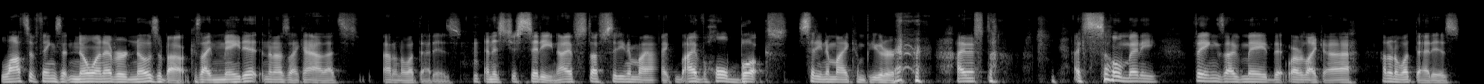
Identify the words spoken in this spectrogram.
lots of things that no one ever knows about because I made it and then I was like, ah, that's I don't know what that is. and it's just sitting. I have stuff sitting in my I have whole books sitting in my computer. I have stuff I have so many things I've made that are like, ah, I don't know what that is.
